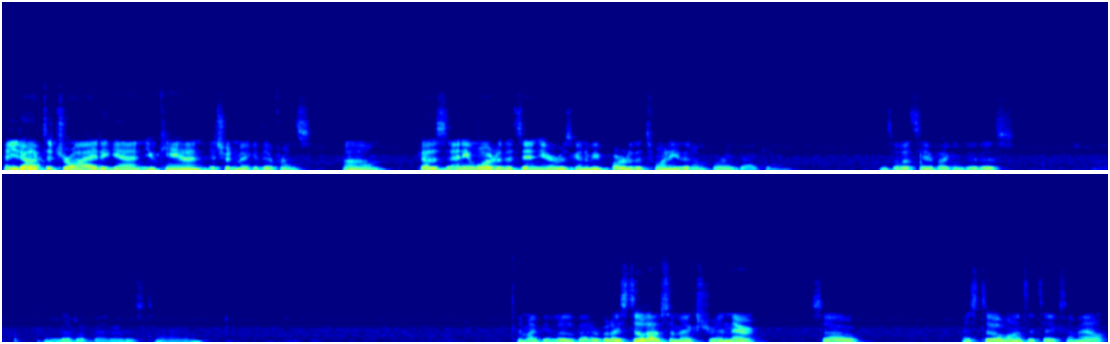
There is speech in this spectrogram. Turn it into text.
And you don't have to dry it again. You can. It shouldn't make a difference. Because um, any water that's in here is going to be part of the 20 that I'm pouring back in. And so let's see if I can do this a little better this time. It might be a little better, but I still have some extra in there. So I still want to take some out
